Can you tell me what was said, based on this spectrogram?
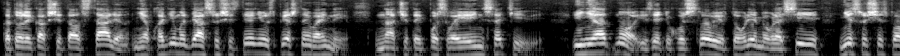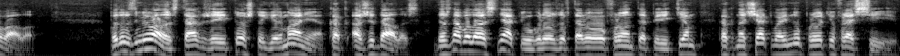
которые, как считал Сталин, необходимы для осуществления успешной войны, начатой по своей инициативе. И ни одно из этих условий в то время в России не существовало. Подразумевалось также и то, что Германия, как ожидалось, должна была снять угрозу Второго фронта перед тем, как начать войну против России.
